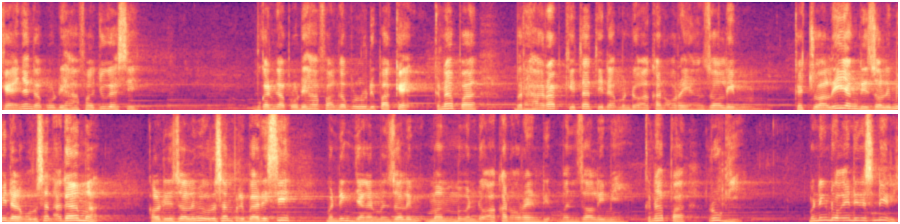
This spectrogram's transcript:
Kayaknya nggak perlu dihafal juga sih bukan nggak perlu dihafal, nggak perlu dipakai. Kenapa? Berharap kita tidak mendoakan orang yang zolim. Kecuali yang dizolimi dalam urusan agama. Kalau dizolimi urusan pribadi sih, mending jangan menzolimi, mendoakan orang yang menzolimi. Kenapa? Rugi. Mending doain diri sendiri.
